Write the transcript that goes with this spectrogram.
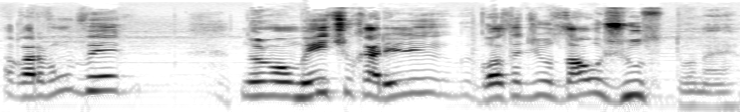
Agora vamos ver. Normalmente o Carilli gosta de usar o justo, né?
